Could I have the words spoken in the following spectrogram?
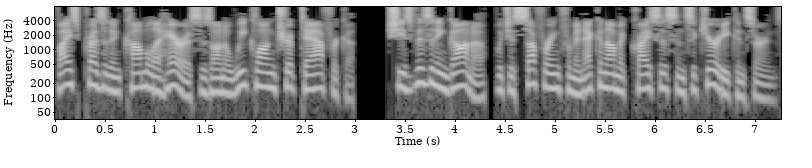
Vice President Kamala Harris is on a week long trip to Africa. She's visiting Ghana, which is suffering from an economic crisis and security concerns.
